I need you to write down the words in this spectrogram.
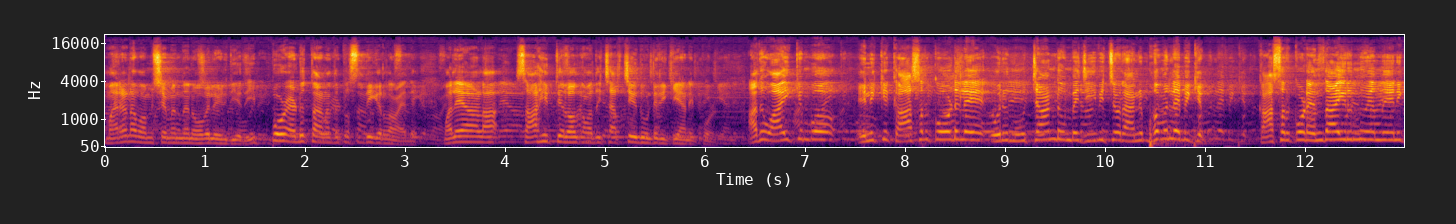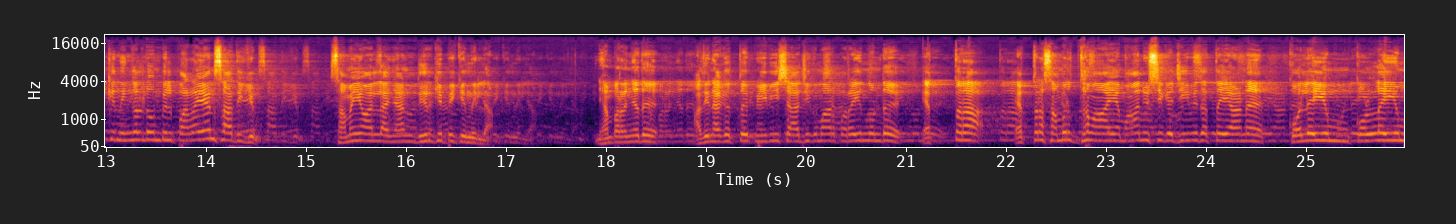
മരണവംശം എന്ന നോവൽ എഴുതിയത് ഇപ്പോഴടുത്താണ് അത് പ്രസിദ്ധീകൃതമായത്. മലയാള സാഹിത്യ ലോകം അത് ചർച്ച ചെയ്തുകൊണ്ടിരിക്കുകയാണ് ഇപ്പോൾ. അത് വായിക്കുമ്പോൾ എനിക്ക് കാസർഗോഡിലെ ഒരു നൂറ്റാണ്ട് മുമ്പേ ജീവിച്ച ഒരു അനുഭവം ലഭിക്കും. കാസർഗോഡ് എന്തായിരുന്നു എന്ന് എനിക്ക് നിങ്ങളുടെ മുമ്പിൽ പറയാൻ സാധിക്കും. സമയമല്ല ഞാൻ ദീർഘിപ്പിക്കുന്നില്ല. ഞാൻ പറഞ്ഞത് അതിനകത്ത് പി വി ഷാജികുമാർ പറയുന്നുണ്ട് എത്ര എത്ര സമൃദ്ധമായ മാനുഷിക ജീവിതത്തെയാണ് കൊലയും കൊള്ളയും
